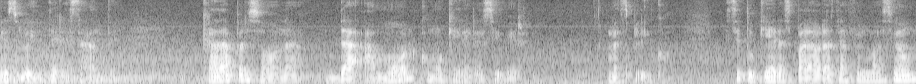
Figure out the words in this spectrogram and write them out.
es lo interesante. Cada persona da amor como quiere recibir. Me explico. Si tú quieres palabras de afirmación,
